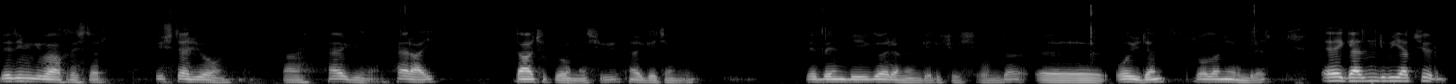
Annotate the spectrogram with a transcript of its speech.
Dediğim gibi arkadaşlar işler yoğun. Yani her gün yoğun. Her ay daha çok yoğunlaşıyor her geçen gün. Ve ben bilgi öğrenmem gerekiyor şu konuda. Ee, o yüzden zorlanıyorum biraz. Eve geldiğim gibi yatıyorum.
